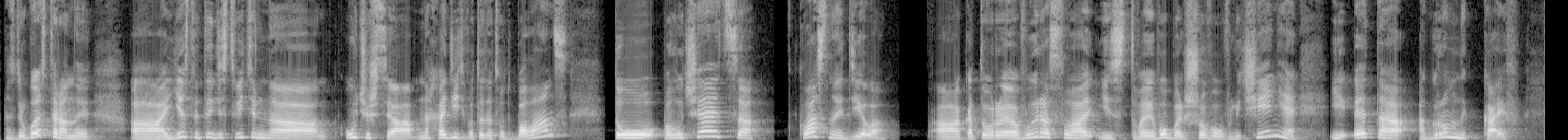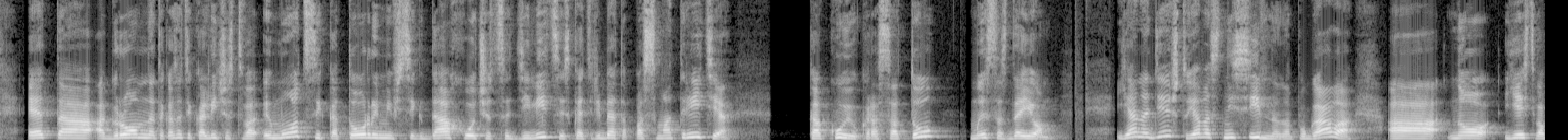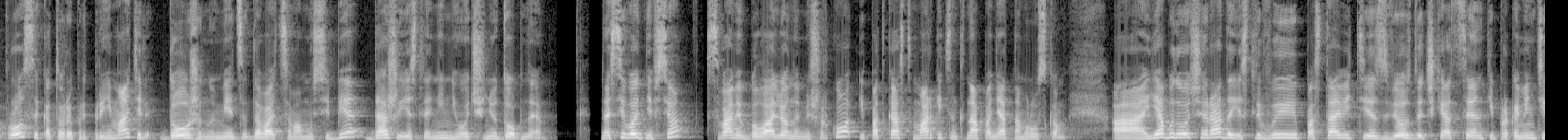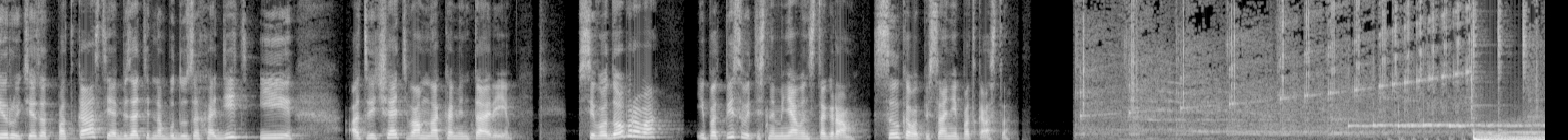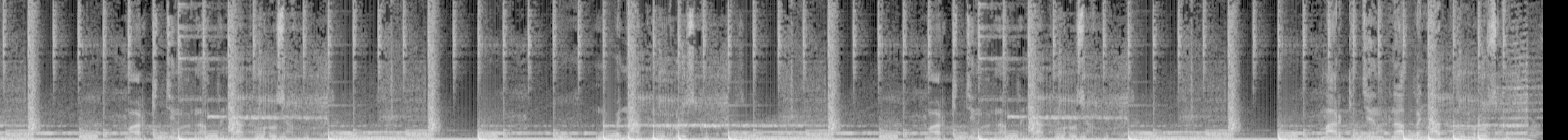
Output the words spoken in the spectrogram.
С другой стороны, а, если ты действительно учишься находить вот этот вот баланс, то получается классное дело, а, которое выросло из твоего большого увлечения, и это огромный кайф. Это огромное, так сказать, количество эмоций, которыми всегда хочется делиться и сказать, ребята, посмотрите, какую красоту мы создаем. Я надеюсь, что я вас не сильно напугала, а, но есть вопросы, которые предприниматель должен уметь задавать самому себе, даже если они не очень удобные. На сегодня все. С вами была Алена Мишурко и подкаст «Маркетинг на понятном русском». А, я буду очень рада, если вы поставите звездочки, оценки, прокомментируете этот подкаст. Я обязательно буду заходить и отвечать вам на комментарии. Всего доброго! И подписывайтесь на меня в Инстаграм. Ссылка в описании подкаста. Маркетинг на понятном русском. Маркетинг на понятном русском. Маркетинг на понятном русском.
